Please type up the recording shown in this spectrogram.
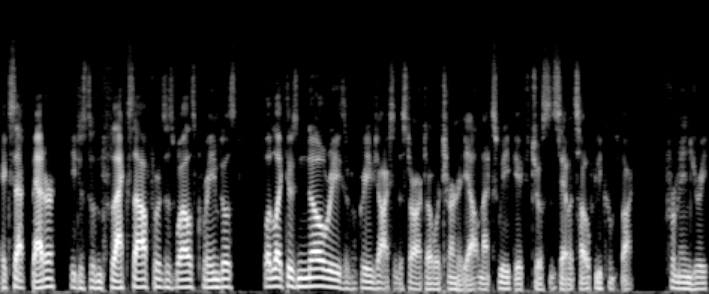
except better. He just doesn't flex afterwards as well as Kareem does. But like, there's no reason for Kareem Jackson to start over Turner Yell next week if Justin Simmons hopefully comes back from injury.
